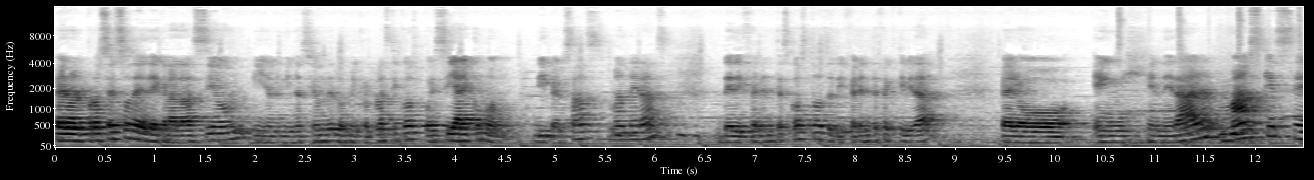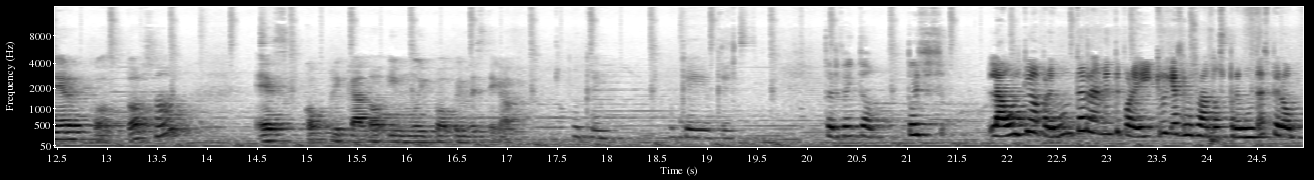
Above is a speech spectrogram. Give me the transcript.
Pero el proceso de degradación y eliminación de los microplásticos, pues sí hay como diversas maneras, de diferentes costos, de diferente efectividad, pero en general, más que ser costoso, es complicado y muy poco investigado. Ok, ok, ok. Perfecto. Pues la última pregunta, realmente por ahí creo que ya se nos van dos preguntas, pero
